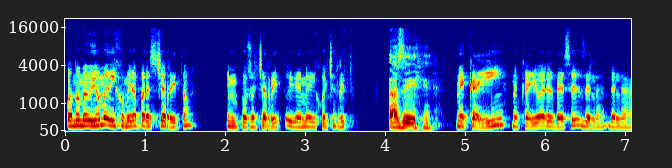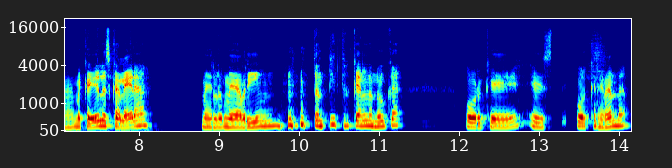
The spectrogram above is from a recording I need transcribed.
Cuando me vio me dijo, mira, parece charrito. Y me puso el charrito y de ahí me dijo el charrito. Ah, sí. Me caí, me caí varias veces de la, de la, me caí de la escalera, me, abrí un tantito acá en la nuca porque, este, por querer andar,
